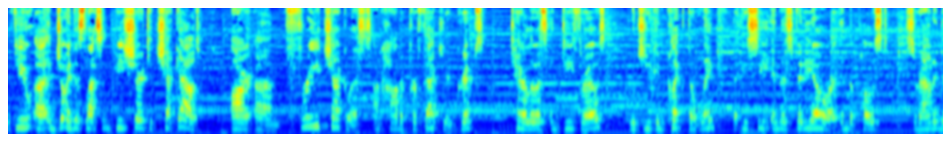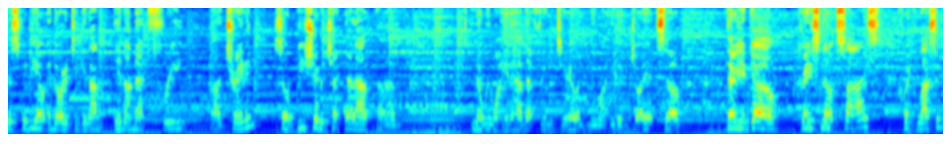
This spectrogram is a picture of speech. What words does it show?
If you uh, enjoyed this lesson, be sure to check out our um, free checklists on how to perfect your grips, Taorluaths, and D throws, which you can click the link that you see in this video or in the post surrounding this video in order to get on in on that free uh, training. So be sure to check that out. Um, you know, we want you to have that free material and we want you to enjoy it. So there you go. Grace note size, quick lesson,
